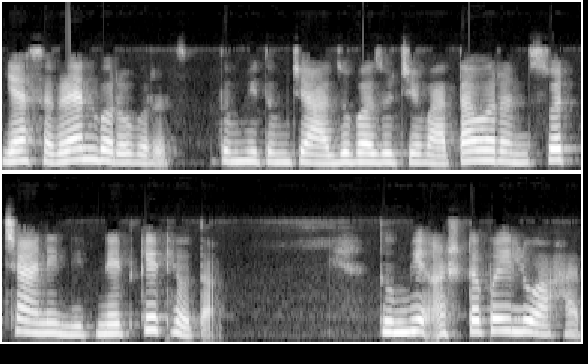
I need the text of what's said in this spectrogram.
या सगळ्यांबरोबरच तुम्ही तुमचे आजूबाजूचे वातावरण स्वच्छ आणि नीटनेटके ठेवता. तुम्ही अष्टपैलू आहात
